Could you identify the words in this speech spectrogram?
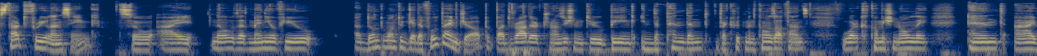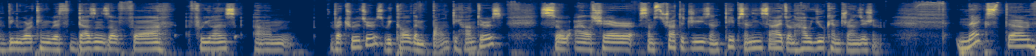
start freelancing, so I know that many of you uh, don't want to get a full-time job, but rather transition to being independent recruitment consultants, work commission only. And I've been working with dozens of uh, freelance um, recruiters. We call them bounty hunters. So I'll share some strategies and tips and insights on how you can transition. Next, um,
